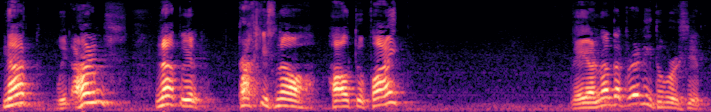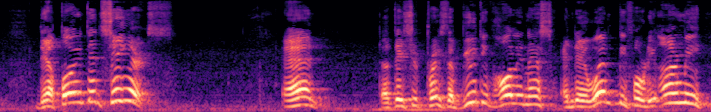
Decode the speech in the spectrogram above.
Not with arms, not with practice now how to fight. They are not ready to worship. They appointed singers. And that they should praise the beauty of holiness, and they went before the army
